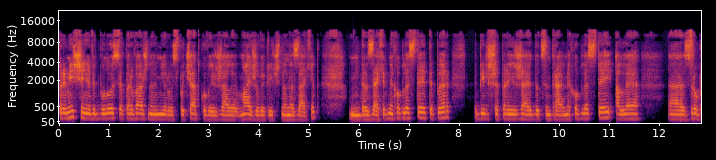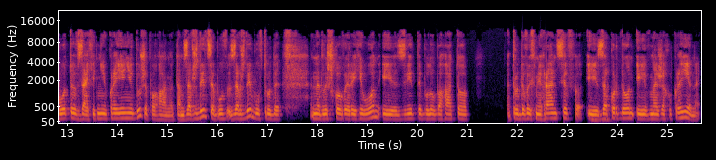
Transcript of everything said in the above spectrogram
Переміщення відбулося переважною мірою. Спочатку виїжджали майже виключно на захід, до західних областей. Тепер більше переїжджають до центральних областей, але е, з роботою в Західній Україні дуже погано. Там завжди це був завжди був трудонадлишковий регіон, і звідти було багато трудових мігрантів і за кордон, і в межах України.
